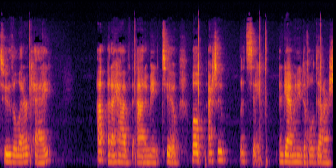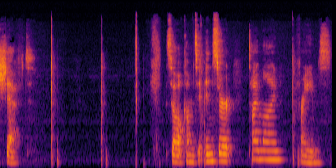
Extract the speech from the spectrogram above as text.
to the letter K up and I have the animate too. Well, actually, let's see. Again, we need to hold down our shift. So I'll come to insert timeline frames.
